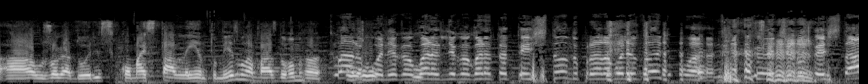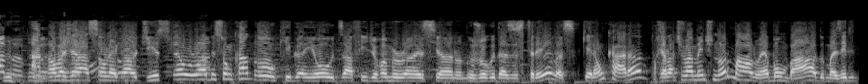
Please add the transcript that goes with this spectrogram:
aos jogadores com mais talento, mesmo na base do home run. Claro, O- pô, o- nego agora, nego agora tá testando pro anabolizante, porra. Antes não testava, A nova geração legal disso é o Robinson Cano, que ganhou o desafio de home run esse ano no Jogo das Estrelas, que ele é um cara relativamente normal, não é bombado, mas ele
